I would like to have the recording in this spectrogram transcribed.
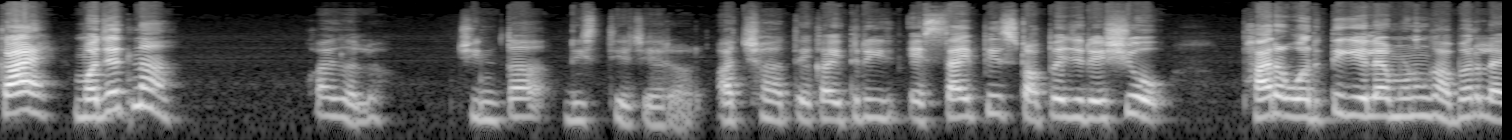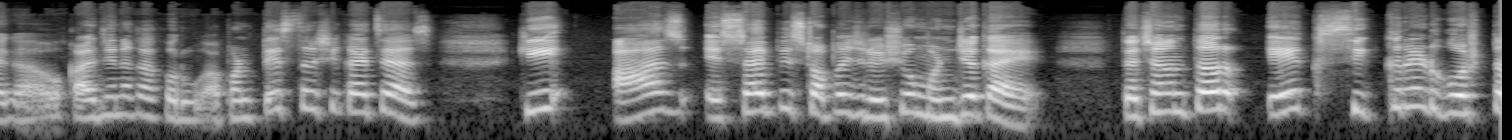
काय? मजेत ना? काय झालं? चिंता दिसते चेहऱ्यावर. अच्छा ते काहीतरी S I P stoppage ratio फार वरती गेल्या म्हणून घाबरलाय का? काळजी नका करू. आपण तेच तर शिकायचं आज की आज S I P stoppage ratio म्हणजे काय? त्याच्यानंतर एक सिक्रेट गोष्ट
